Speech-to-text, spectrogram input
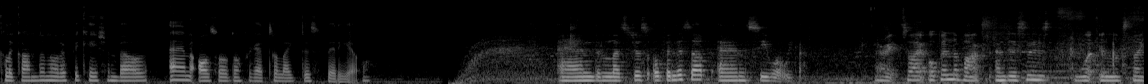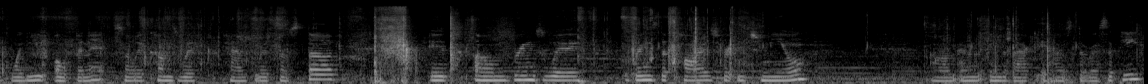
click on the notification bell and also don't forget to like this video. And let's just open this up and see what we got. All right, so I opened the box and this is what it looks like when you open it. So it comes with pamphlets of stuff. It um, brings with brings the cards for each meal. Um, and in the back it has the recipe.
